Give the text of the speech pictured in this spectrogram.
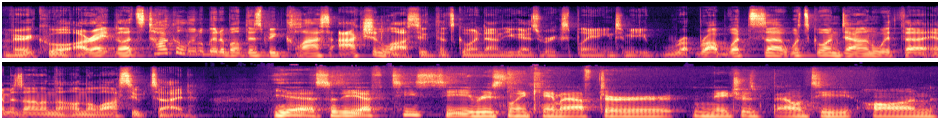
Very cool. All right, let's talk a little bit about this big class action lawsuit that's going down. That you guys were explaining to me, Rob. What's uh, what's going down with uh, Amazon on the on the lawsuit side? Yeah, so the FTC recently came after Nature's Bounty on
